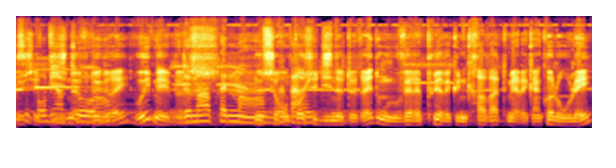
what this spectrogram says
c'est pour 19 bientôt, hein. degrés. Oui, mais Demain après-demain. nous hein, serons pas de 19 degrés, donc vous ne verrez plus avec une cravate, mais avec un col roulé.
